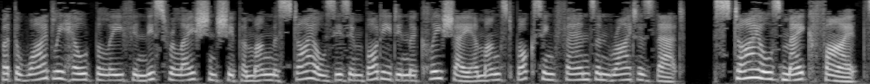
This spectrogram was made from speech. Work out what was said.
but the widely held belief in this relationship among the styles is embodied in the cliché amongst boxing fans and writers that, "...styles make fights."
